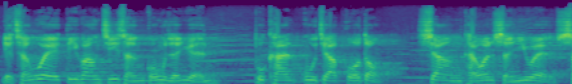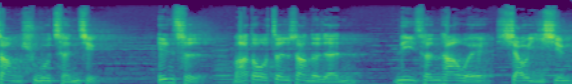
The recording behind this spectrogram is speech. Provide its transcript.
也曾为地方基层公务人员不堪物价波动，向台湾省议会上书陈情。因此，麻豆镇上的人昵称他为“萧宜兴”。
